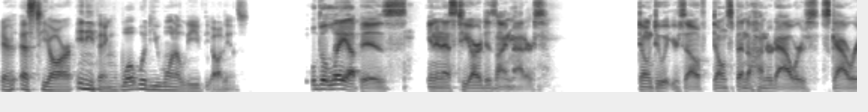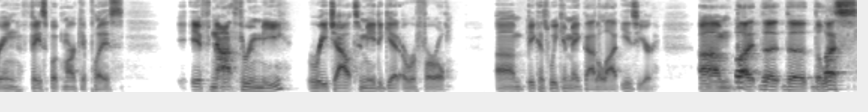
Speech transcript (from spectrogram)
STR, anything. What would you want to leave the audience? Well, the layup is in an STR design matters. Don't do it yourself. Don't spend 100 hours scouring Facebook Marketplace. If not through me, reach out to me to get a referral um, because we can make that a lot easier. Um, but the, the, the less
